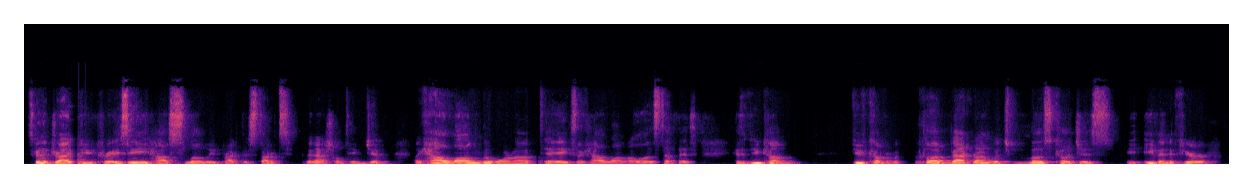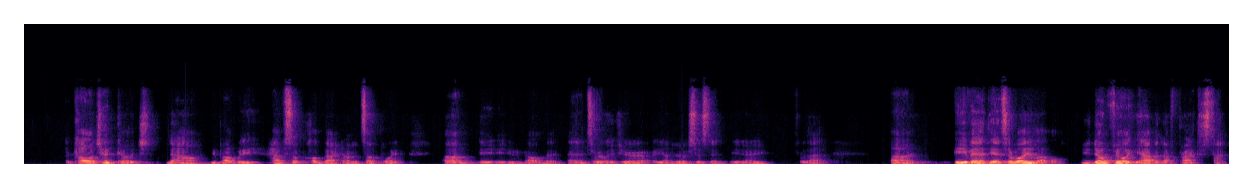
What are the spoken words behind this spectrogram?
it's to drive you crazy how slowly practice starts in the national team gym, like how long the warm up takes, like how long all this stuff is. Because if you come, if you've come from a club background, which most coaches, even if you're a college head coach now, you probably have some club background at some point um, in, in, your development. And certainly if you're a younger assistant, you know, for that. Uh, even at the NCAA level, you don't feel like you have enough practice time.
